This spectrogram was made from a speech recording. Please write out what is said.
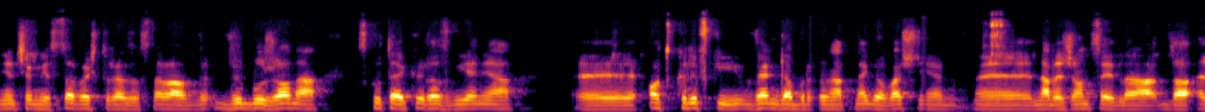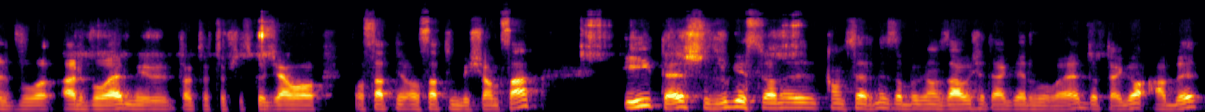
w Niemczech miejscowość, która została wyburzona wskutek rozwijania y, odkrywki węgla brunatnego właśnie y, należącej dla, dla RWM. To, to, to wszystko działo w ostatnich, ostatnich miesiącach. I też z drugiej strony koncerny zobowiązały się, tak jak RWE, do tego, aby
